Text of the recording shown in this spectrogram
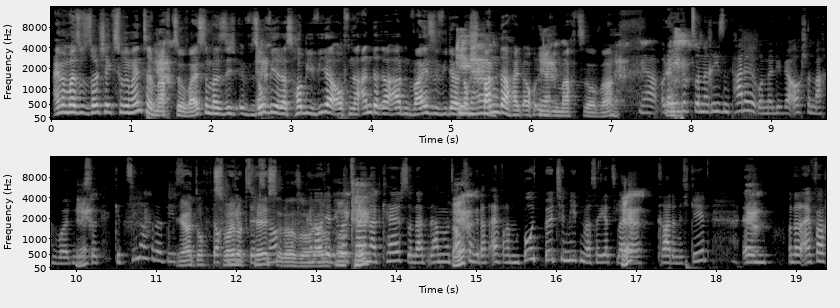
einfach mal so solche Experimente ja. macht, so, weißt du, man sich so ja. wieder das Hobby wieder auf eine andere Art und Weise wieder genau. noch spannender halt auch irgendwie ja. macht, so, wa? Ja, oder hier gibt es so eine riesen Paddelrunde, die wir auch schon machen wollten. Ja. Gibt es die noch oder die? Ja, doch, doch 200 Cash oder so. Genau, die hat über okay. 200 Cash und da haben wir uns auch schon gedacht, einfach ein Boot, Bötchen mieten, was ja jetzt leider gerade nicht geht. Ähm, und dann einfach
